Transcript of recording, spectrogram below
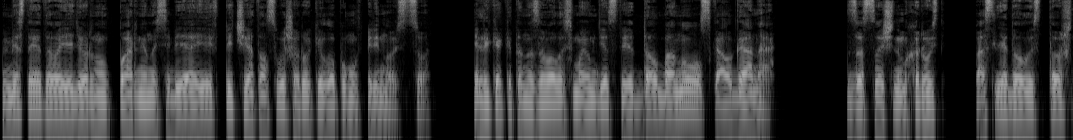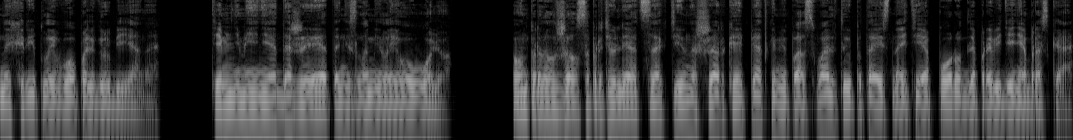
Вместо этого я дернул парня на себя и впечатал свой широкий лоб ему в переносицу. Или, как это называлось в моем детстве, долбанул с колгана. За сочным хрусть последовал истошный хриплый вопль грубияна. Тем не менее, даже это не сломило его волю. Он продолжал сопротивляться, активно шаркая пятками по асфальту и пытаясь найти опору для проведения броска.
